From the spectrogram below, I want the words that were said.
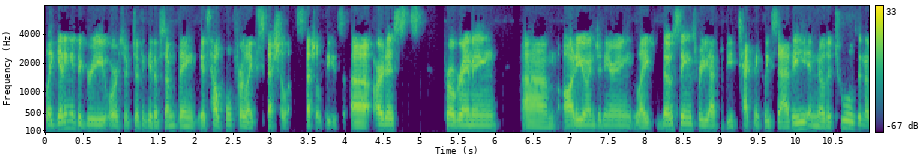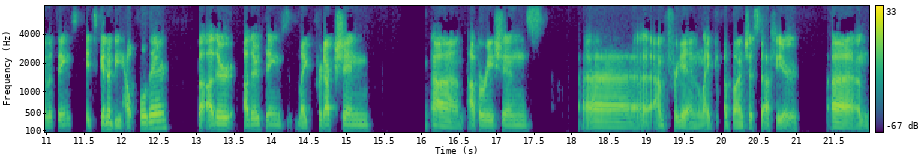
like getting a degree or a certificate of something is helpful for like special specialties, uh, artists, programming, um, audio engineering, like those things where you have to be technically savvy and know the tools and know the things. It's going to be helpful there. But other other things like production, um, operations, uh, I'm forgetting like a bunch of stuff here. Um,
